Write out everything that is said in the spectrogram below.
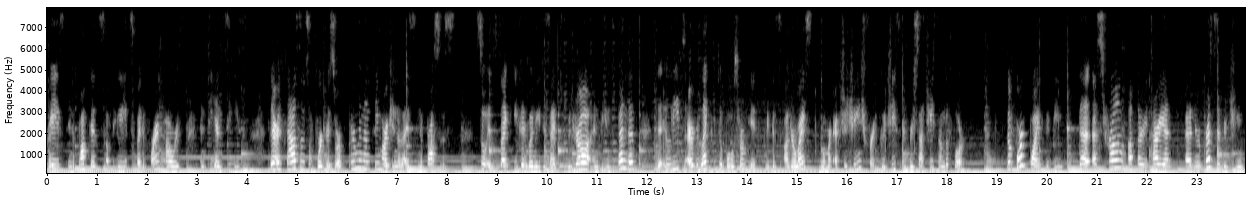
placed in the pockets of the elites by the foreign powers and TNCs, there are thousands of workers who are permanently marginalized in the process. So, it's like even when we decide to withdraw and be independent, the elites are likely to boast from it because otherwise, no more extra change for Gucci's and Versace's on the floor. The fourth point would be a strong authoritarian and repressive regime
